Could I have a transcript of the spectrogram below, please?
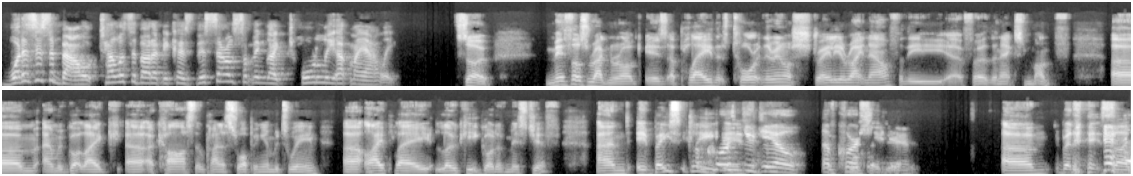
what is this about? Tell us about it because this sounds something like totally up my alley. So, Mythos Ragnarok is a play that's touring. They're in Australia right now for the uh, for the next month, um, and we've got like uh, a cast that we're kind of swapping in between. Uh, I play Loki, god of mischief, and it basically Of course is, you do. Of, Of course, course you do. do. um, but it's like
